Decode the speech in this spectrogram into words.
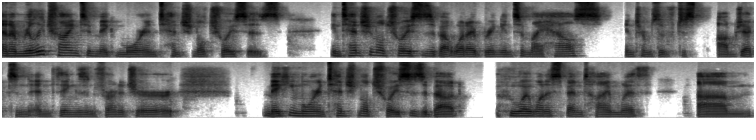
and I'm really trying to make more intentional choices, intentional choices about what I bring into my house in terms of just objects and, and things and furniture, or making more intentional choices about who I want to spend time with, um,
